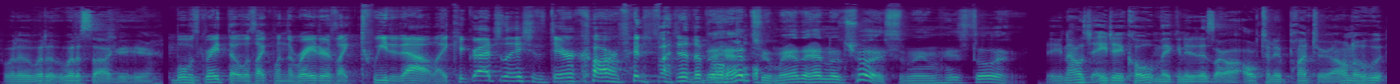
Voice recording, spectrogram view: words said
what a what a what a saga here. What was great though was like when the Raiders like tweeted out like, "Congratulations, Derek Carr been invited to the They had Bowl." to, man. They had no choice. I mean, he's still it. They acknowledged AJ Cole making it as like an alternate punter. I don't know who,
